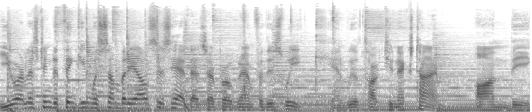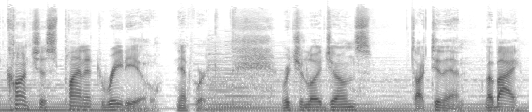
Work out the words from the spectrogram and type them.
You are listening to Thinking with Somebody Else's Head. That's our program for this week, and we'll talk to you next time on the Conscious Planet Radio Network. Richard Lloyd Jones, talk to you then. Bye bye.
